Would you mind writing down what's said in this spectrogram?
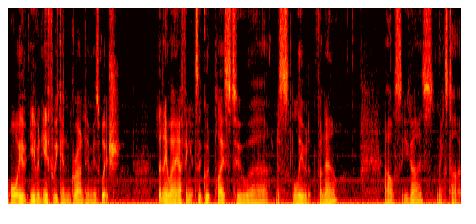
Or if, even if we can grant him his wish. But anyway, I think it's a good place to uh, just leave it for now. I'll see you guys next time.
